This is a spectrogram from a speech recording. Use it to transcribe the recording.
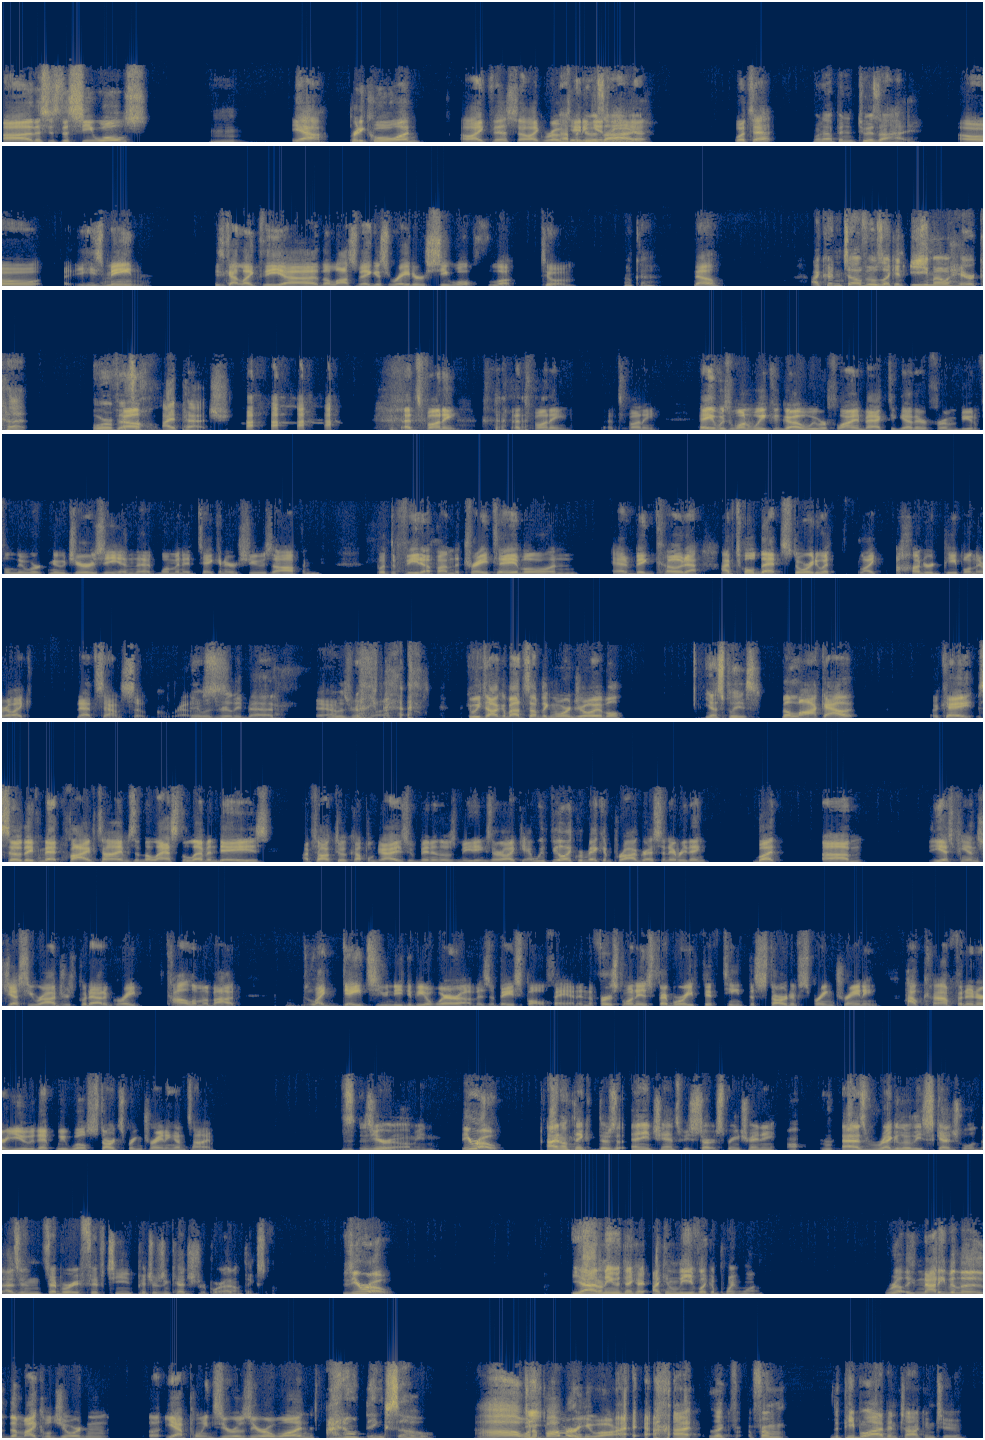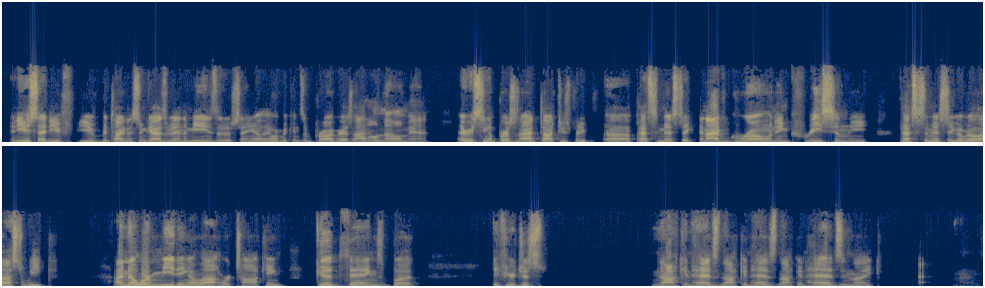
Uh, this is the Seawolves. Mm. Yeah, pretty cool one. I like this. I like rotating to his the, eye. Uh, what's that? What happened to his eye? Oh, he's mean. He's got like the uh the Las Vegas Raiders Seawolf look to him. Okay. No? I couldn't tell if it was like an emo haircut or if that's no. an eye patch. that's funny. That's funny. That's funny. Hey, it was one week ago. We were flying back together from beautiful Newark, New Jersey, and that woman had taken her shoes off and put the feet up on the tray table and had a big coat. I've told that story to like a hundred people, and they were like, "That sounds so gross." It was really bad. Yeah, it was really it was. bad. Can we talk about something more enjoyable? Yes, please. The lockout. Okay. So they've met five times in the last 11 days. I've talked to a couple guys who've been in those meetings. They're like, yeah, we feel like we're making progress and everything. But um, ESPN's Jesse Rogers put out a great column about like dates you need to be aware of as a baseball fan. And the first one is February 15th, the start of spring training. How confident are you that we will start spring training on time? Zero. I mean, zero. I don't think there's any chance we start spring training uh, as regularly scheduled as in February 15th pitchers and catchers report. I don't think so. Zero. Yeah, I don't even think I, I can leave like a point one. Really? Not even the the Michael Jordan uh, yeah, point zero zero one. I don't think so. Oh, what a bummer you are. I, I like from the people I've been talking to, and you said you've you've been talking to some guys who've been in the meetings that are saying, "Oh, we're making some progress." I don't know, man every single person I talked to is pretty uh, pessimistic, and I've grown increasingly pessimistic over the last week. I know we're meeting a lot, we're talking good things, but if you're just knocking heads, knocking heads, knocking heads, and like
